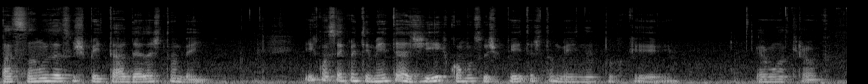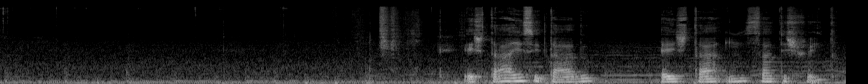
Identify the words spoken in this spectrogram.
passamos a suspeitar delas também. E, consequentemente, agir como suspeitas também, né? Porque é uma troca. Estar excitado é estar insatisfeito.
